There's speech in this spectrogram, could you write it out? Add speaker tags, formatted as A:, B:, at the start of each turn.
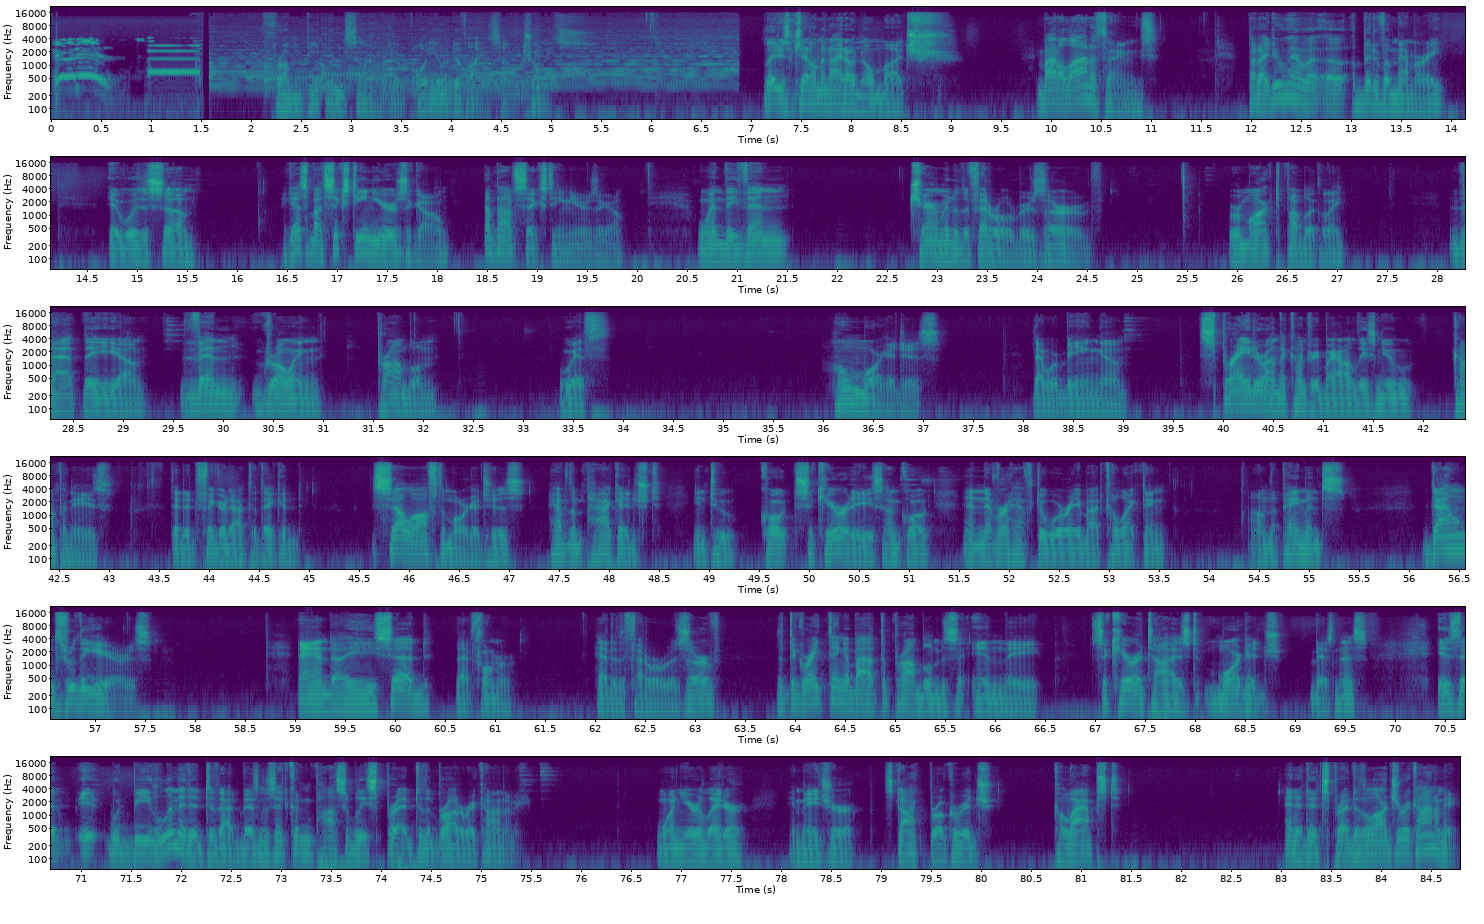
A: Here it is!
B: From deep inside your audio device of choice.
C: Ladies and gentlemen, I don't know much about a lot of things, but I do have a, a, a bit of a memory. It was, um, I guess, about 16 years ago, about 16 years ago, when the then chairman of the Federal Reserve remarked publicly that the um, then growing problem with home mortgages that were being um, sprayed around the country by all these new companies that had figured out that they could sell off the mortgages, have them packaged into, quote, securities, unquote, and never have to worry about collecting on the payments down through the years. And uh, he said, that former head of the Federal Reserve, that the great thing about the problems in the securitized mortgage business is that it would be limited to that business. It couldn't possibly spread to the broader economy. One year later, a major stock brokerage collapsed and it had spread to the larger economy.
